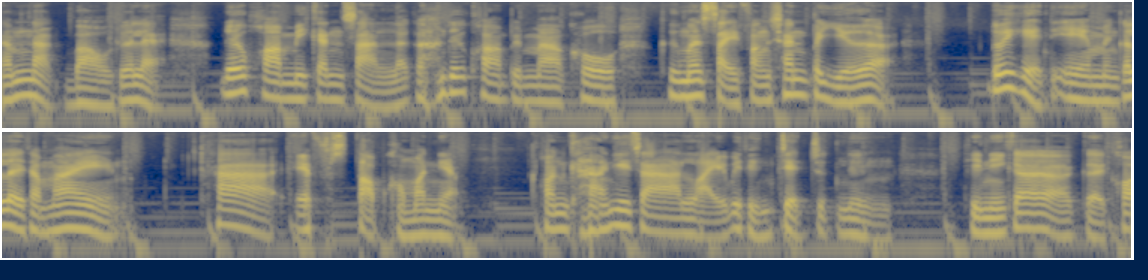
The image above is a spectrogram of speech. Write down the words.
น้ำหนักเบาด้วยแหละ ด้วยความมีกันสั่นแล้วก็ด้วยความเป็นมาโคร คือมันใส่ฟังก์ชันไปเยอะ ด้วยเหตุนี้เองมันก็เลยทำให้ค่า f stop ของมันเนี่ยค่อนข้างที่จะไหลไปถึง 7.1 ทีนี้ก็เกิดข้อ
